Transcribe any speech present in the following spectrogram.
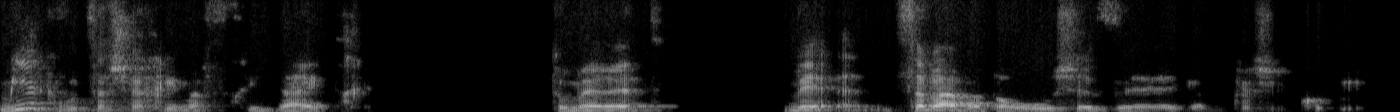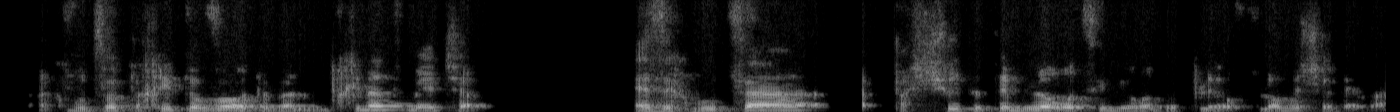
מי הקבוצה שהכי מפחידה אתכם? זאת אומרת, סבבה, ברור שזה גם קשה, הקבוצות הכי טובות, אבל מבחינת מצ'אפ, איזה קבוצה פשוט אתם לא רוצים לראות בפלייאוף, לא משנה מה.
